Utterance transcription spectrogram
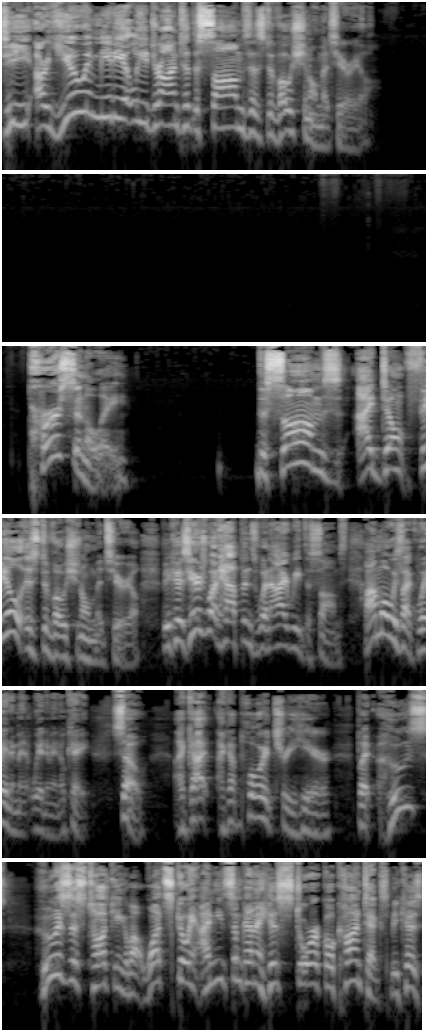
You, are you immediately drawn to the Psalms as devotional material? Personally, the Psalms I don't feel is devotional material because here's what happens when I read the Psalms. I'm always like, wait a minute, wait a minute. Okay. So I got, I got poetry here, but who's, who is this talking about? What's going? I need some kind of historical context because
